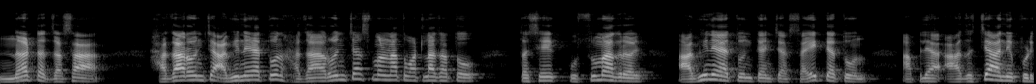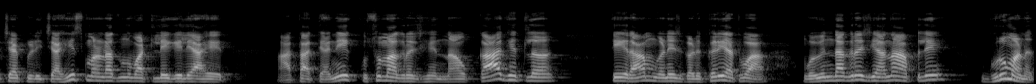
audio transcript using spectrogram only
नट जसा हजारोंच्या अभिनयातून हजारोंच्या स्मरणात वाटला जातो तसे कुसुमाग्रज अभिनयातून त्यांच्या साहित्यातून आपल्या आजच्या आणि पुढच्या पिढीच्याही स्मरणातून वाटले गेले आहेत. आता त्यांनी कुसुमाग्रज हे नाव का घेतलं? ते राम गणेश गडकरी अथवा गोविंदाग्रज यांना आपले गुरु मानत.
